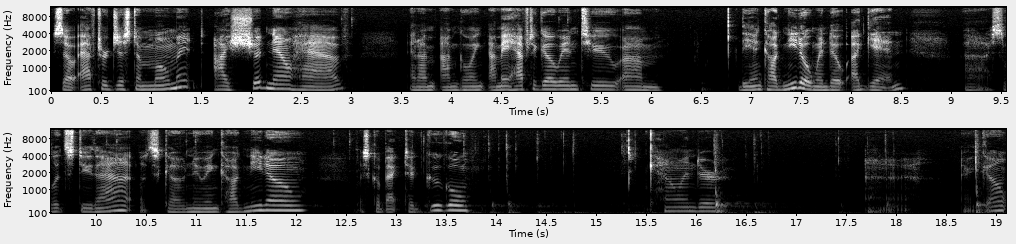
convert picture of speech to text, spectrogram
So after just a moment, I should now have, and I'm, I'm going, I may have to go into um, the incognito window again. Uh, so let's do that. Let's go new incognito. Let's go back to Google Calendar. There you go.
